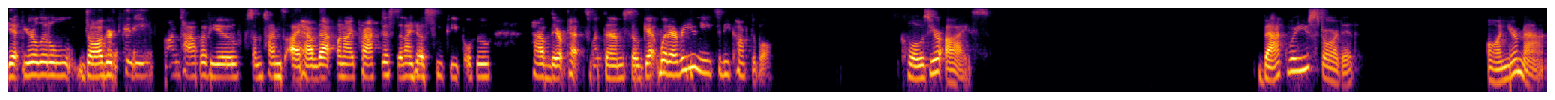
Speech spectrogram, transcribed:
Get your little dog or kitty on top of you. Sometimes I have that when I practice, and I know some people who have their pets with them. So get whatever you need to be comfortable. Close your eyes. Back where you started on your mat.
